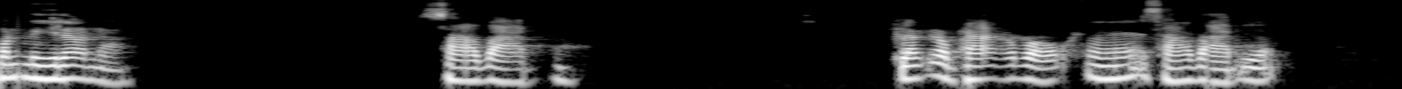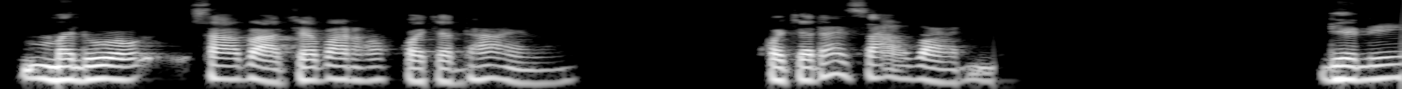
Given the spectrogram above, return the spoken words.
มันมีแล้วนะสาบาทแล้วก็พระก็บอกแอสาบาทเนี่ย มาดูสาบาทชาวบ้านเขากว่าจะได้กว่าจะได้สาบาทเดี๋ยวนี้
